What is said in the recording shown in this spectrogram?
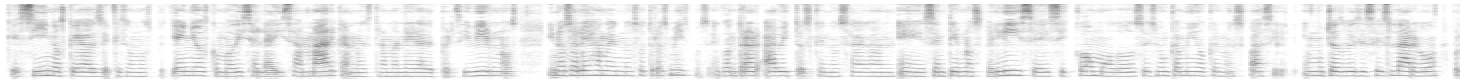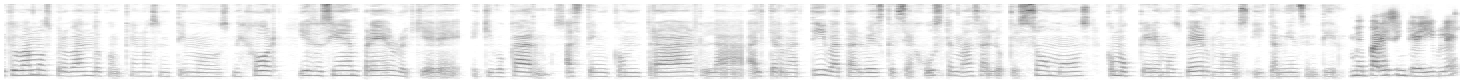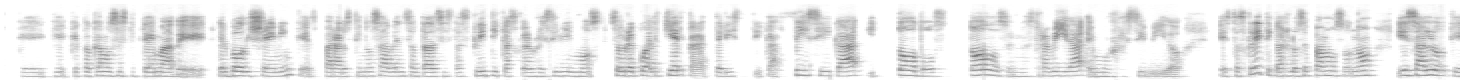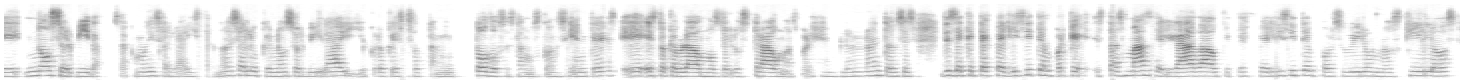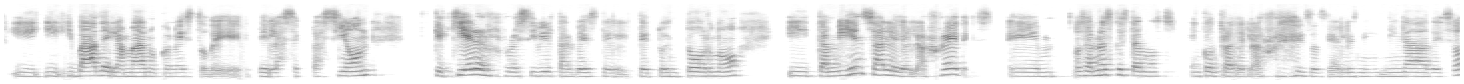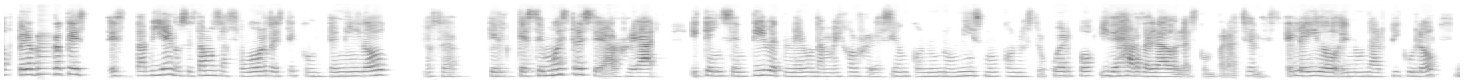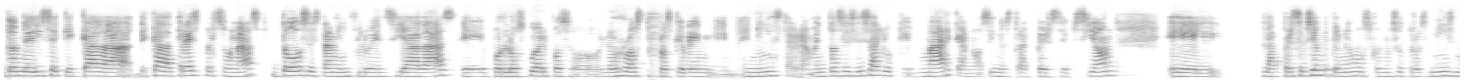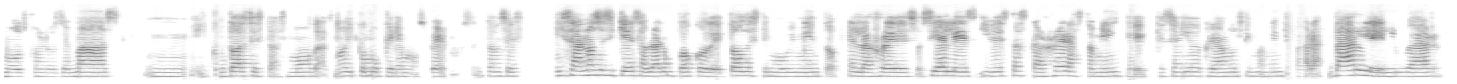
que sí nos queda desde que somos pequeños, como dice la Isa, marcan nuestra manera de percibirnos y nos alejan de nosotros mismos. Encontrar hábitos que nos hagan eh, sentirnos felices y cómodos es un camino que no es fácil y muchas veces es largo porque vamos probando con qué nos sentimos mejor y eso siempre requiere equivocarnos hasta encontrar la alternativa tal vez que se ajuste más a lo que somos, cómo queremos vernos y también sentir. Me parece increíble que, que, que toquemos este tema de, del body shaming, que es para los que no saben, son todas estas críticas que recibimos sobre cualquier característica física y todos, todos en nuestra vida hemos recibido estas críticas, lo sepamos o no, y es algo que no se olvida, o sea, como dice la Isa, ¿no? Es algo que no se olvida y yo creo que eso también todos estamos conscientes. Eh, esto que hablábamos de los traumas, por ejemplo, ¿no? Entonces, desde que te feliciten porque estás más delgada o que te feliciten por subir unos kilos y, y, va de la mano con esto de, la aceptación que quieres recibir tal vez de, de tu entorno y también sale de las redes. Eh, o sea, no es que estemos en contra de las redes sociales ni, ni nada de eso, pero creo que está bien, o sea, estamos a favor de este contenido, o sea, que el que se muestre sea real y que incentive tener una mejor relación con uno mismo, con nuestro cuerpo y dejar de lado las comparaciones. He leído en un artículo donde dice que cada, de cada tres personas, dos están influenciadas eh, por los cuerpos o los rostros que ven en, Instagram. Entonces es algo que marca, ¿no? Si nuestra percepción, eh, la percepción que tenemos con nosotros mismos, con los demás, mm, y con todas estas modas, ¿no? Y cómo queremos vernos. Entonces, Isa, no sé si quieres hablar un poco de todo este movimiento en las redes sociales y de estas carreras también que, que se han ido creando últimamente para darle lugar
